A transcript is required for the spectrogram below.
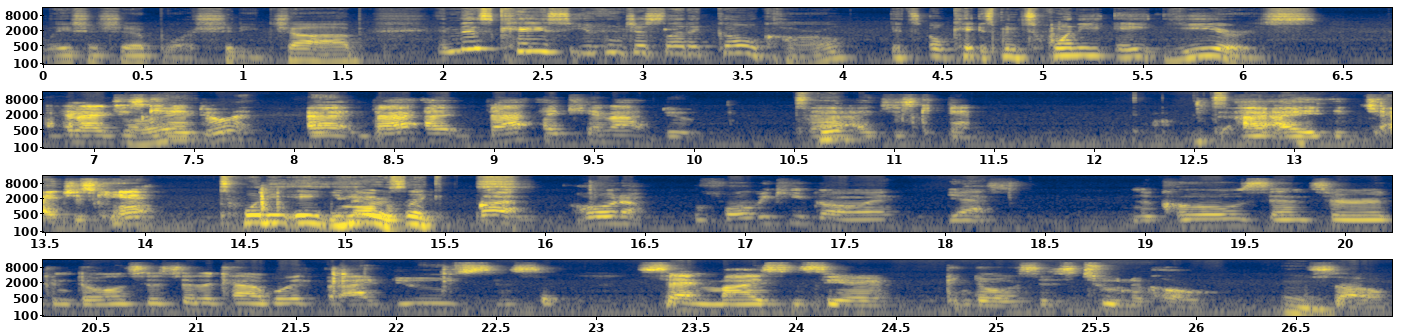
relationship or a shitty job in this case you can just let it go carl it's okay it's been 28 years and I just All can't do it. Uh, that I, that I cannot do. Tw- That I just can't. I, I I just can't. 28 You know, years like But hold up, before we keep going, yes, Nicole sends her condolences to the Cowboys, but I do send my sincere condolences to Nicole. Mm. So,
